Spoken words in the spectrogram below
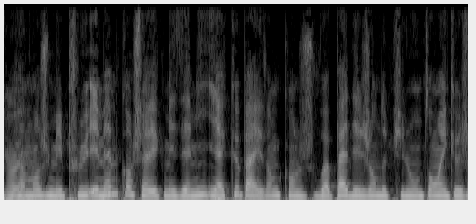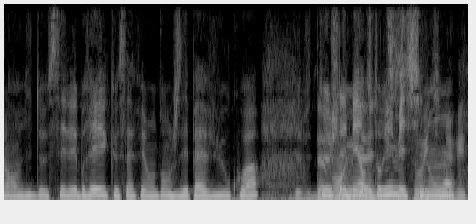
Ouais. Vraiment, je mets plus. Et même quand je suis avec mes amis, il y a que par exemple quand je vois pas des gens depuis longtemps et que j'ai envie de célébrer, que ça fait longtemps que je les ai pas vus ou quoi. Évidemment, je les mets en story, mais story sinon. Pff,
